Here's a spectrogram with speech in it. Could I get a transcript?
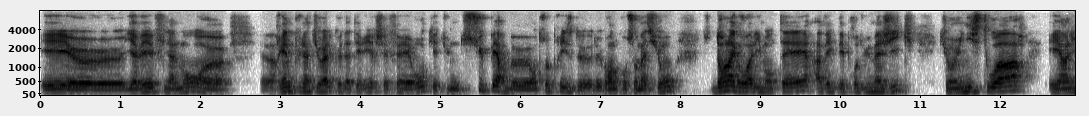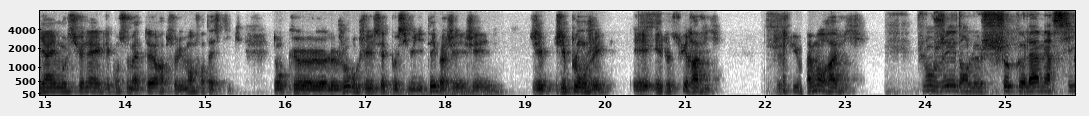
et euh, il y avait finalement euh, rien de plus naturel que d'atterrir chez Ferrero, qui est une superbe entreprise de, de grande consommation dans l'agroalimentaire avec des produits magiques qui ont une histoire et un lien émotionnel avec les consommateurs absolument fantastique. Donc le jour où j'ai eu cette possibilité, bah, j'ai plongé et, et je suis ravi. Je suis vraiment ravi. Plongé dans le chocolat. Merci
